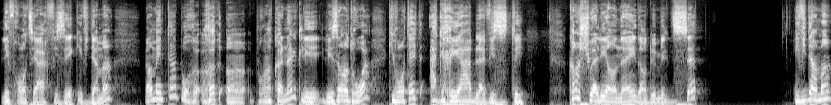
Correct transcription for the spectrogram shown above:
les frontières physiques, évidemment, mais en même temps pour, pour en connaître les, les endroits qui vont être agréables à visiter. Quand je suis allé en Inde en 2017, évidemment,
